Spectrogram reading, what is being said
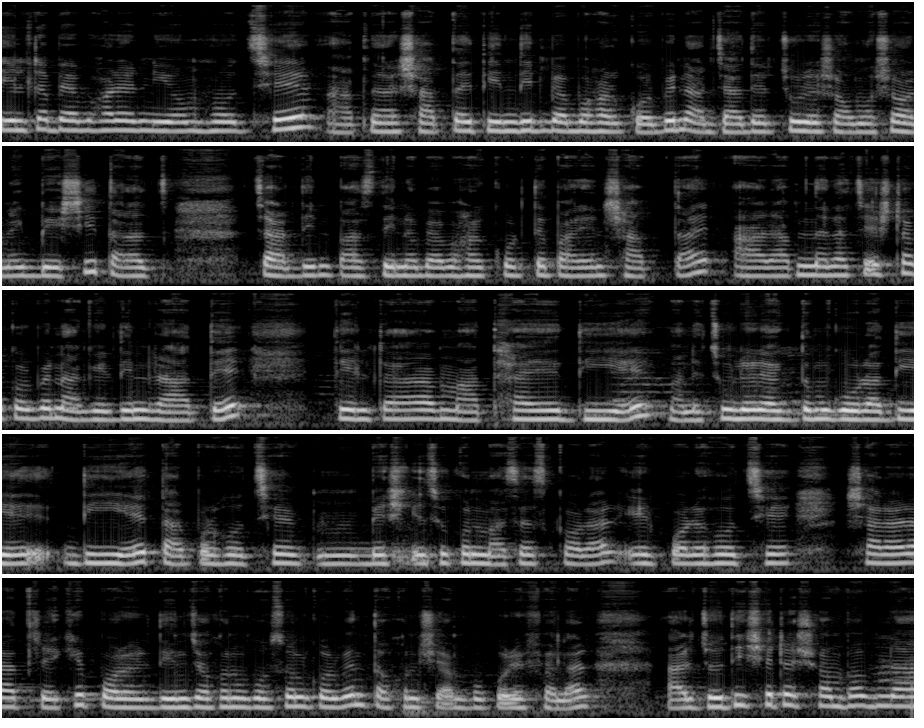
তেলটা ব্যবহারের নিয়ম হচ্ছে আপনারা সপ্তাহে তিন দিন ব্যবহার করবেন আর যাদের চুলের সমস্যা অনেক বেশি, তারা চার দিন, পাঁচ দিনও ব্যবহার করতে পারেন সপ্তাহে। আর আপনারা চেষ্টা করবেন আগের দিন রাতে তেলটা মাথায় দিয়ে মানে চুলের একদম গোড়া দিয়ে দিয়ে তারপর হচ্ছে বেশ কিছুক্ষণ ম্যাসাজ করার। এরপরে হচ্ছে সারা রাত রেখে পরের দিন যখন গোসল করবেন তখন শ্যাম্পু করে ফেলার। আর যদি সেটা সম্ভব না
